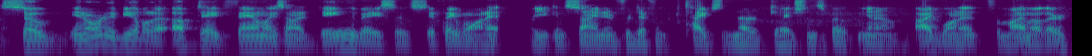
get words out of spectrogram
So, in order to be able to update families on a daily basis, if they want it, you can sign in for different types of notifications. But you know, I'd want it for my mother.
